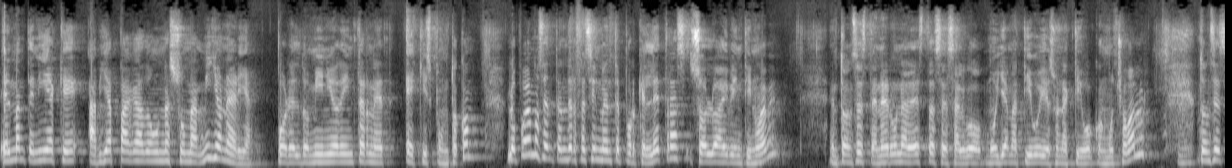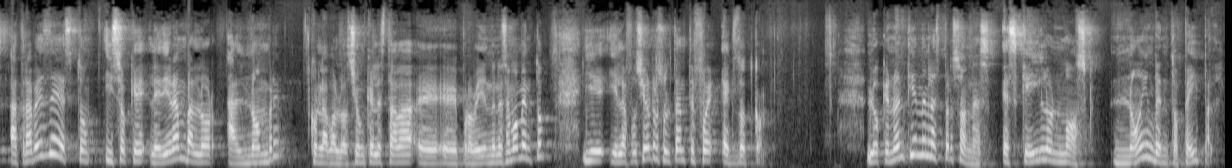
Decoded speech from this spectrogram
él mantenía que había pagado una suma millonaria por el dominio de Internet X.com. Lo podemos entender fácilmente porque letras solo hay 29. Entonces, tener una de estas es algo muy llamativo y es un activo con mucho valor. Entonces, a través de esto hizo que le dieran valor al nombre con la evaluación que él estaba eh, eh, proveyendo en ese momento y, y la fusión resultante fue X.com. Lo que no entienden las personas es que Elon Musk no inventó PayPal.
